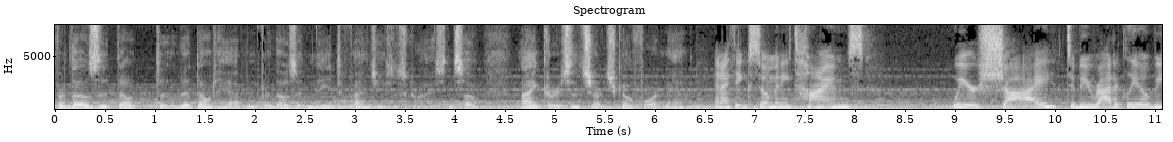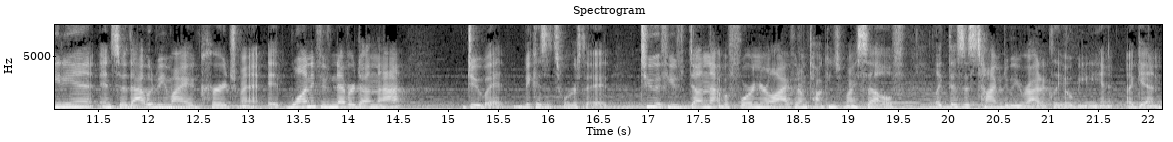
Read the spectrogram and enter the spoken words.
for those that don't that don't have and for those that need to find Jesus Christ. And so I encourage the church, go for it, man. And I think so many times we are shy to be radically obedient, and so that would be my encouragement. It, one, if you've never done that, do it because it's worth it. Two, if you've done that before in your life, and I'm talking to myself, like this is time to be radically obedient. Again,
